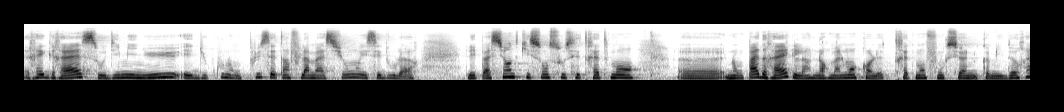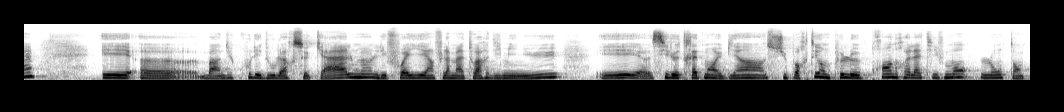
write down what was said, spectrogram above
régressent ou diminuent et du coup n'ont plus cette inflammation et ces douleurs. Les patientes qui sont sous ces traitements euh, n'ont pas de règles, normalement quand le traitement fonctionne comme il devrait. Et euh, ben, du coup, les douleurs se calment, les foyers inflammatoires diminuent, et euh, si le traitement est bien supporté, on peut le prendre relativement longtemps.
